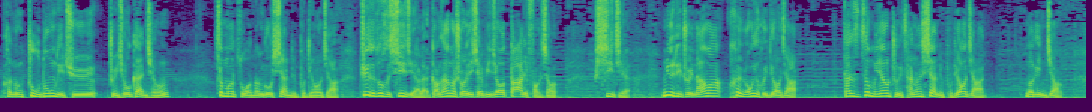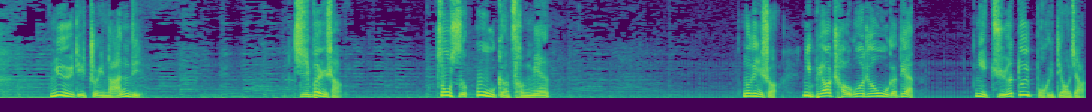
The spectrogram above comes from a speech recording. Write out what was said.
可能主动的去追求感情，怎么做能够显得不掉价？这个就是细节了。刚才我说一些比较大的方向。细节，女的追男娃很容易会掉价，但是怎么样追才能显得不掉价呢？我跟你讲，女的追男的，基本上就是五个层面。我跟你说，你不要超过这五个点，你绝对不会掉价。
